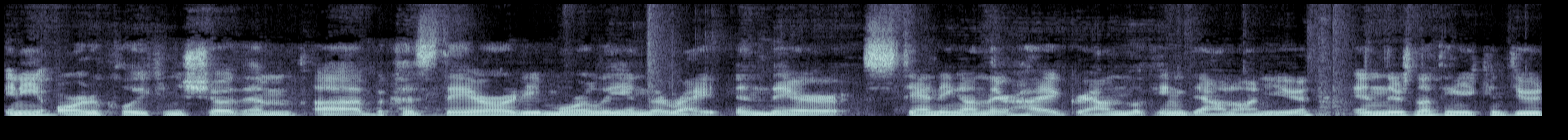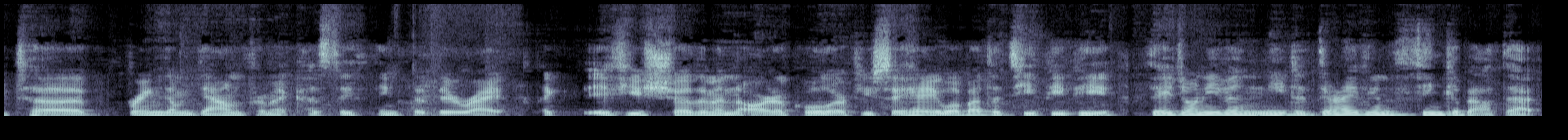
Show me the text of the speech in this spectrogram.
any article you can show them uh, because they are already morally in the right and they're standing on their high ground looking down on you and there's nothing you can do to bring them down from it because they think that they're right like if you show them an article or if you say hey what about the tpp they don't even need to they're not even think about that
